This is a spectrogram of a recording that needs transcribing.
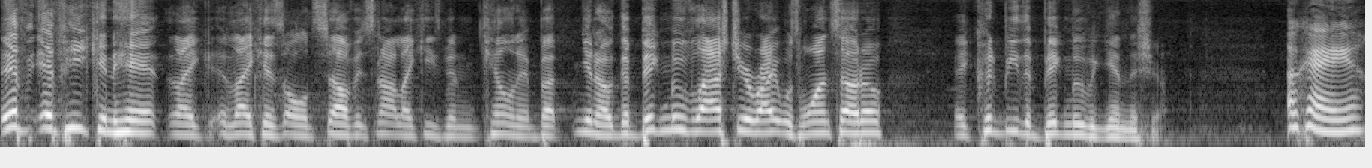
if if he can hit like like his old self, it's not like he's been killing it, but you know, the big move last year, right, was Juan Soto. It could be the big move again this year. Okay,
